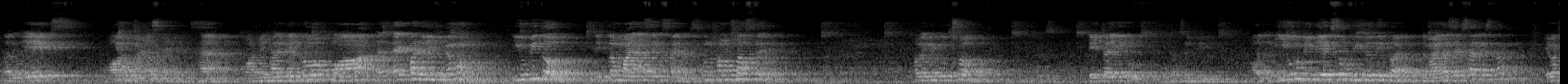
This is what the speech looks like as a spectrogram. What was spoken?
তাহলে x 1 minus sin হ্যাঁ এখানে লিখো 1 একবার লিখি কেমন? u তো? লিখলাম মাইনাস x sin x কোন সমস্যা আছে? সবাই কি বুঝছ? এটা u এটা হচ্ছে v তাহলে u ddx of v যদি হয় তাহলে মাইনাস x sin x না। এবার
